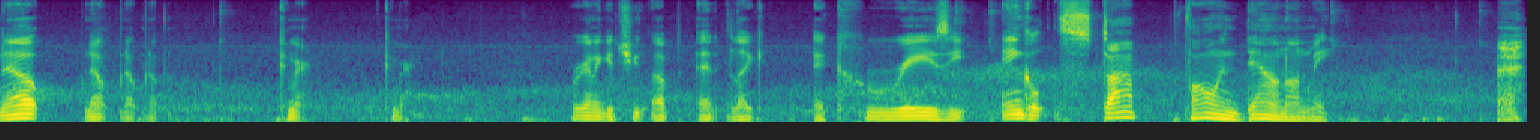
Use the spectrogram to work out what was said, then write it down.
Nope. Nope, nope, nope. Come here. We're going to get you up at like a crazy angle. Stop falling down on me. Ah.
